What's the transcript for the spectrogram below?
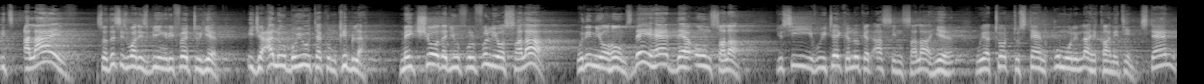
it's alive. So this is what is being referred to here. Ij'alu buyutakum qibla. Make sure that you fulfill your salah within your homes. They had their own salah. You see, if we take a look at us in salah here, we are taught to stand qanitin. Stand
